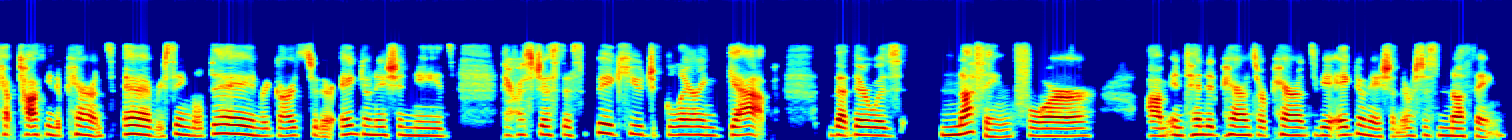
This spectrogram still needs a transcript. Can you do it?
kept talking to parents every single day in regards to their egg donation needs, there was just this big, huge, glaring gap that there was nothing for um, intended parents or parents via egg donation. There was just nothing.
